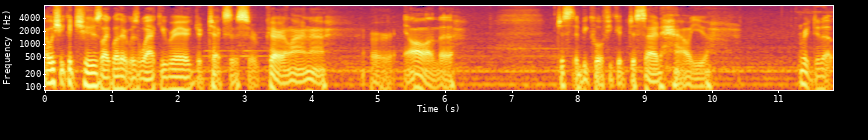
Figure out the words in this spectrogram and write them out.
I wish you could choose like whether it was wacky rigged or Texas or Carolina or all of the just it'd be cool if you could decide how you rigged it up.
